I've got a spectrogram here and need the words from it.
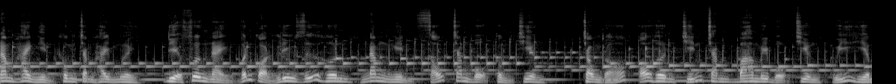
năm 2020, địa phương này vẫn còn lưu giữ hơn 5.600 bộ cổng chiêng trong đó có hơn 930 bộ chiêng quý hiếm.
